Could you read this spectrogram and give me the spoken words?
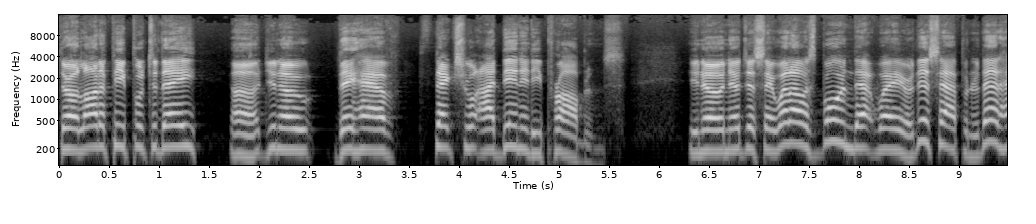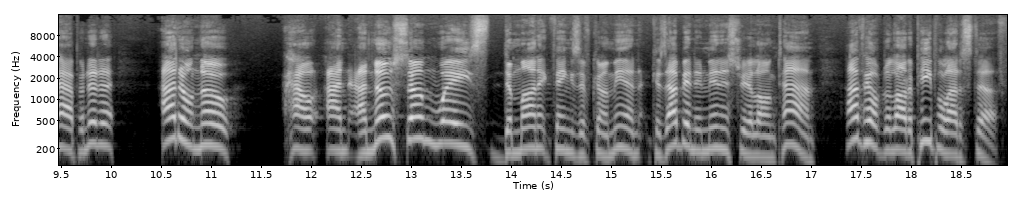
There are a lot of people today, uh, you know, they have sexual identity problems you know, and they'll just say, well, I was born that way, or this happened, or that happened. I don't know how, I, I know some ways demonic things have come in because I've been in ministry a long time. I've helped a lot of people out of stuff.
